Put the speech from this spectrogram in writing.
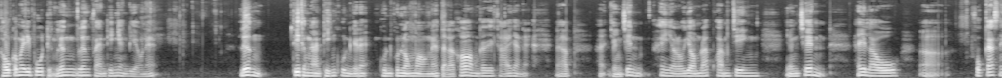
เขาก็ไม่ได้พูดถึงเรื่องเรื่องแฟนทิ้งอย่างเดียวนะ เรื่องที่ทำงานทิ้งคุณก็ได้ คุณคุณลองมองนะ แต่ละข้อมันก็คล้ายๆ กันนะครับ อย่างเช่นให้เรายอมรับความจริง อย่างเช่นให้เราโฟกัสใน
